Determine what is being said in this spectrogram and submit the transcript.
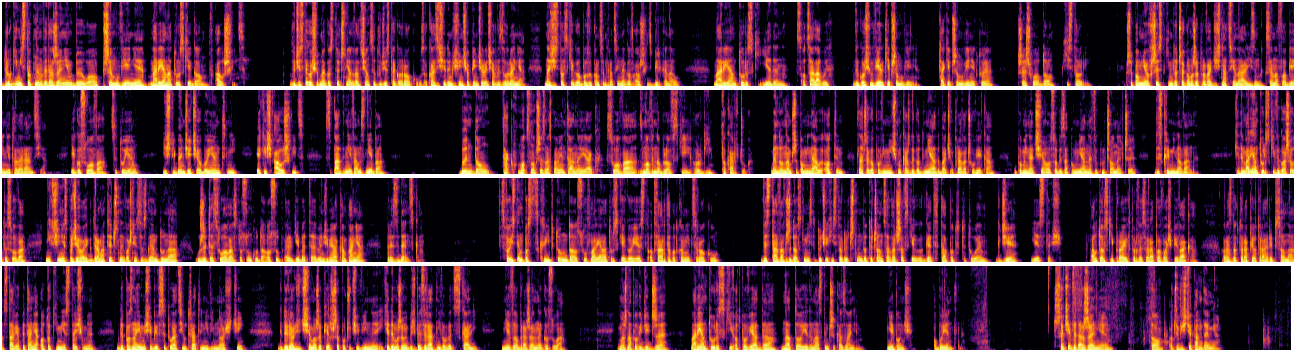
Drugim istotnym wydarzeniem było przemówienie Mariana Turskiego w Auschwitz. 27 stycznia 2020 roku, z okazji 75-lecia wyzwolenia nazistowskiego obozu koncentracyjnego w Auschwitz-Birkenau, Marian Turski, jeden z ocalałych, wygłosił wielkie przemówienie. Takie przemówienie, które przeszło do historii. Przypomniał wszystkim, do czego może prowadzić nacjonalizm, ksenofobia i nietolerancja. Jego słowa, cytuję, jeśli będziecie obojętni, jakiś Auschwitz spadnie wam z nieba, będą tak mocno przez nas pamiętane jak słowa z mowy noblowskiej Olgi Tokarczuk. Będą nam przypominały o tym, dlaczego powinniśmy każdego dnia dbać o prawa człowieka, upominać się o osoby zapomniane, wykluczone czy dyskryminowane. Kiedy Marian Turski wygłaszał te słowa, nikt się nie spodziewał, jak dramatyczny, właśnie ze względu na użyte słowa w stosunku do osób LGBT, będzie miała kampania prezydencka. Swoistym postscriptum do słów Mariana Turskiego jest otwarta pod koniec roku wystawa w Żydowskim Instytucie Historycznym dotycząca warszawskiego getta pod tytułem Gdzie jesteś? Autorski projekt profesora Pawła Śpiewaka oraz doktora Piotra Rybsona stawia pytania o to, kim jesteśmy, gdy poznajemy siebie w sytuacji utraty niewinności, gdy rodzić się może pierwsze poczucie winy i kiedy możemy być bezradni wobec skali niewyobrażalnego zła. I można powiedzieć, że Marian Turski odpowiada na to jedenastym przykazaniem: nie bądź obojętny. Trzecie wydarzenie to oczywiście pandemia.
